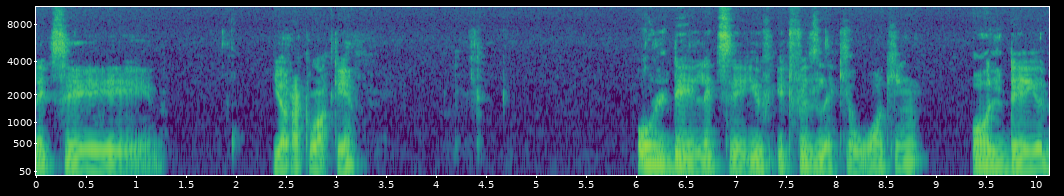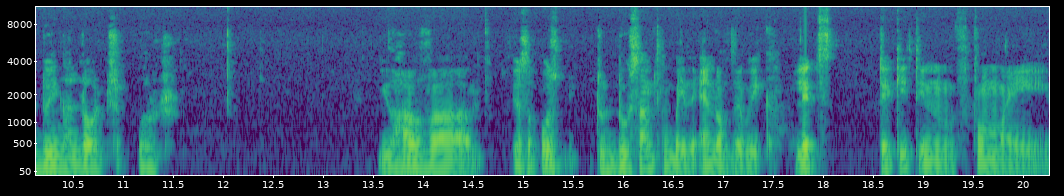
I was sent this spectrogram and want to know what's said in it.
Let's say you're at work, eh? all day let's say you it feels like you're working all day you're doing a lot or you have uh, you're supposed to do something by the end of the week let's take it in from my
